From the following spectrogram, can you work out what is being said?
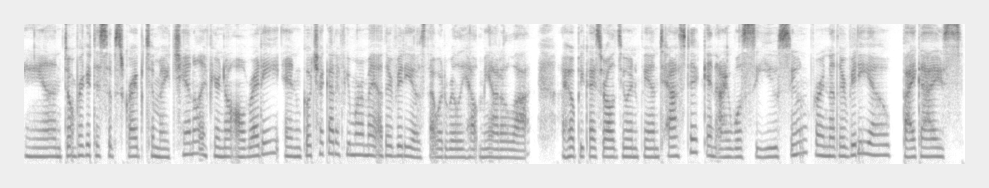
and don't forget to subscribe to my channel if you're not already and go check out a few more of my other videos. That would really help me out a lot. I hope you guys are all doing fantastic and I will see you soon for another video. Bye guys.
